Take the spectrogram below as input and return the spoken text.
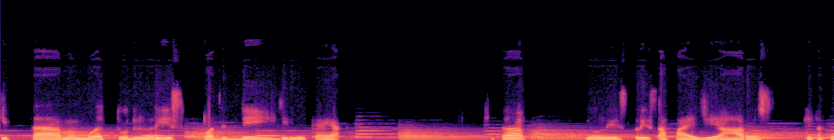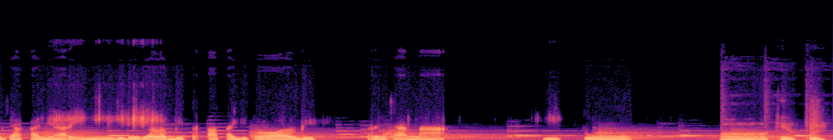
kita membuat to-do list for the day. Jadi kayak kita nulis list apa aja yang harus kita kerjakan di hari ini. Jadi kayak lebih tertata gitu loh, lebih terencana gitu. Oh oke okay, oke. Okay.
